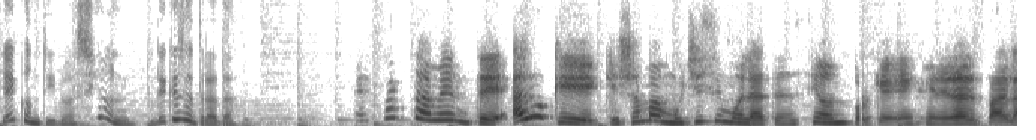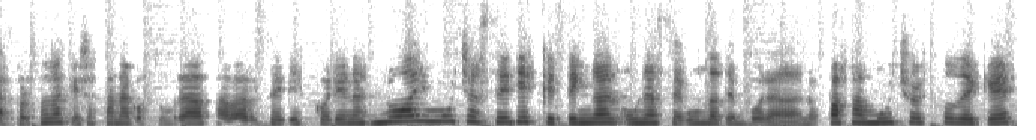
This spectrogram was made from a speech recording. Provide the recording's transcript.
Y hay continuación. ¿De qué se trata? Exactamente, algo que, llama muchísimo la atención, porque en general para las personas que ya están acostumbradas a ver series coreanas, no hay muchas series que tengan una segunda temporada. Nos pasa mucho esto de que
